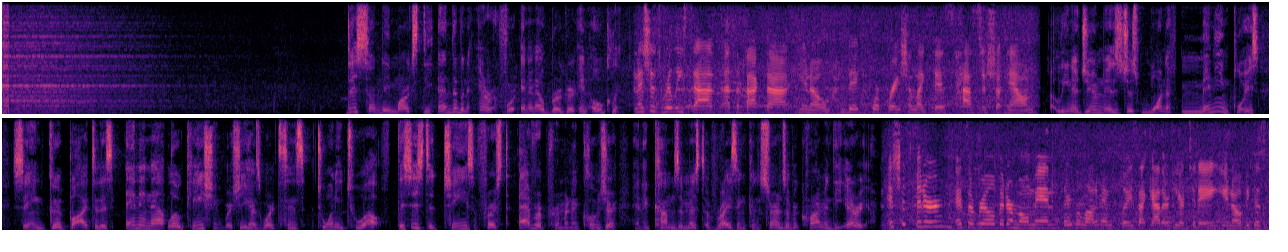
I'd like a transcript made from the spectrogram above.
This Sunday marks the end of an era for In-N-Out Burger in Oakland. And it's just really sad at the fact that, you know, big corporation like this has to shut down. Alina June is just one of many employees saying goodbye to this In-N-Out location where she has worked since 2012. This is the chain's first ever permanent closure, and it comes amidst of rising concerns over crime in the area. It's just bitter. It's a real bitter moment. There's a lot of employees that gathered here today, you know, because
